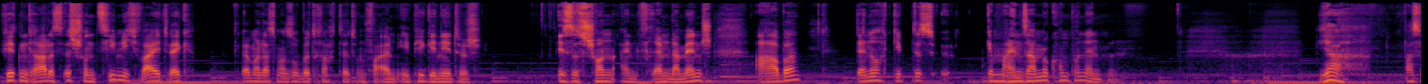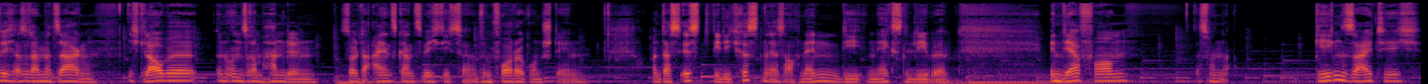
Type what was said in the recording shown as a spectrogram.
Vierten Grades ist schon ziemlich weit weg, wenn man das mal so betrachtet und vor allem epigenetisch ist es schon ein fremder Mensch, aber dennoch gibt es gemeinsame Komponenten. Ja, was will ich also damit sagen? Ich glaube, in unserem Handeln sollte eins ganz wichtig sein und im Vordergrund stehen. Und das ist, wie die Christen es auch nennen, die Nächstenliebe. In der Form, dass man gegenseitig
